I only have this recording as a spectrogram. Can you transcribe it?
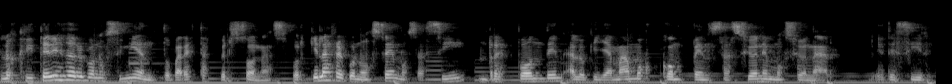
Los criterios de reconocimiento para estas personas, ¿por qué las reconocemos así? Responden a lo que llamamos compensación emocional. Es decir,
